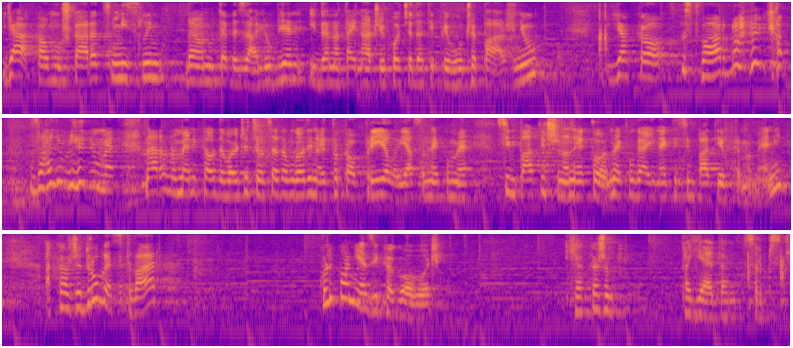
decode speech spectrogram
ja kao muškarac mislim da je on u tebe zaljubljen i da na taj način hoće da ti privuče pažnju. Ja kao, stvarno, zaljubljen u me. Naravno, meni kao devojčica od 7 godina je to kao prijelo. Ja sam nekome simpatična, neko, nekoga i neke simpatije prema meni. A kaže, druga stvar, koliko on jezika govori? Ja kažem, pa jedan, srpski.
